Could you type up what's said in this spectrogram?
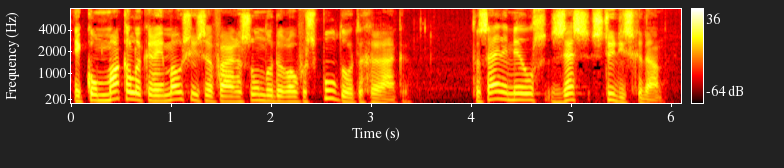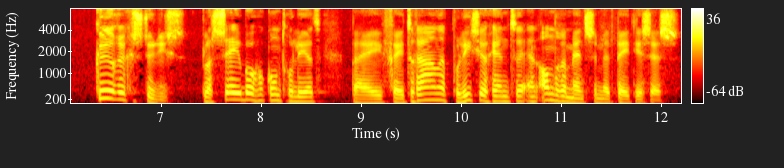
ik kon makkelijker emoties ervaren zonder erover spoeld door te geraken. Er zijn inmiddels zes studies gedaan. Keurige studies, placebo gecontroleerd bij veteranen, politieagenten en andere mensen met PTSS.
